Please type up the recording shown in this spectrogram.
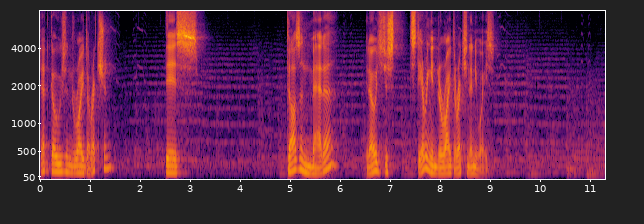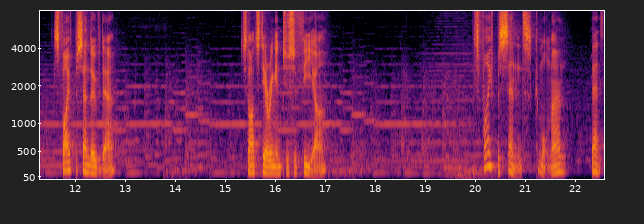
That goes in the right direction. This doesn't matter. You know, it's just steering in the right direction anyways. It's 5% over there. Start steering into Sevilla. It's 5%. Come on, man. That's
